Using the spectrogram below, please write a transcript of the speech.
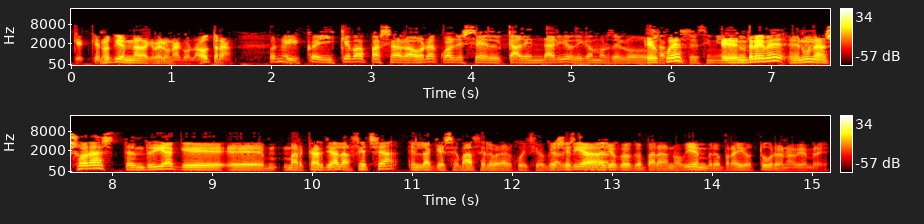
que no tienen nada que ver una con la otra. Bueno, ¿y, qué va a pasar ahora? ¿Cuál es el calendario, digamos, de los El juez, en breve, en unas horas, tendría que eh, marcar ya la fecha en la que se va a celebrar el juicio, que sería, yo creo que para noviembre, o por ahí, octubre o noviembre.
